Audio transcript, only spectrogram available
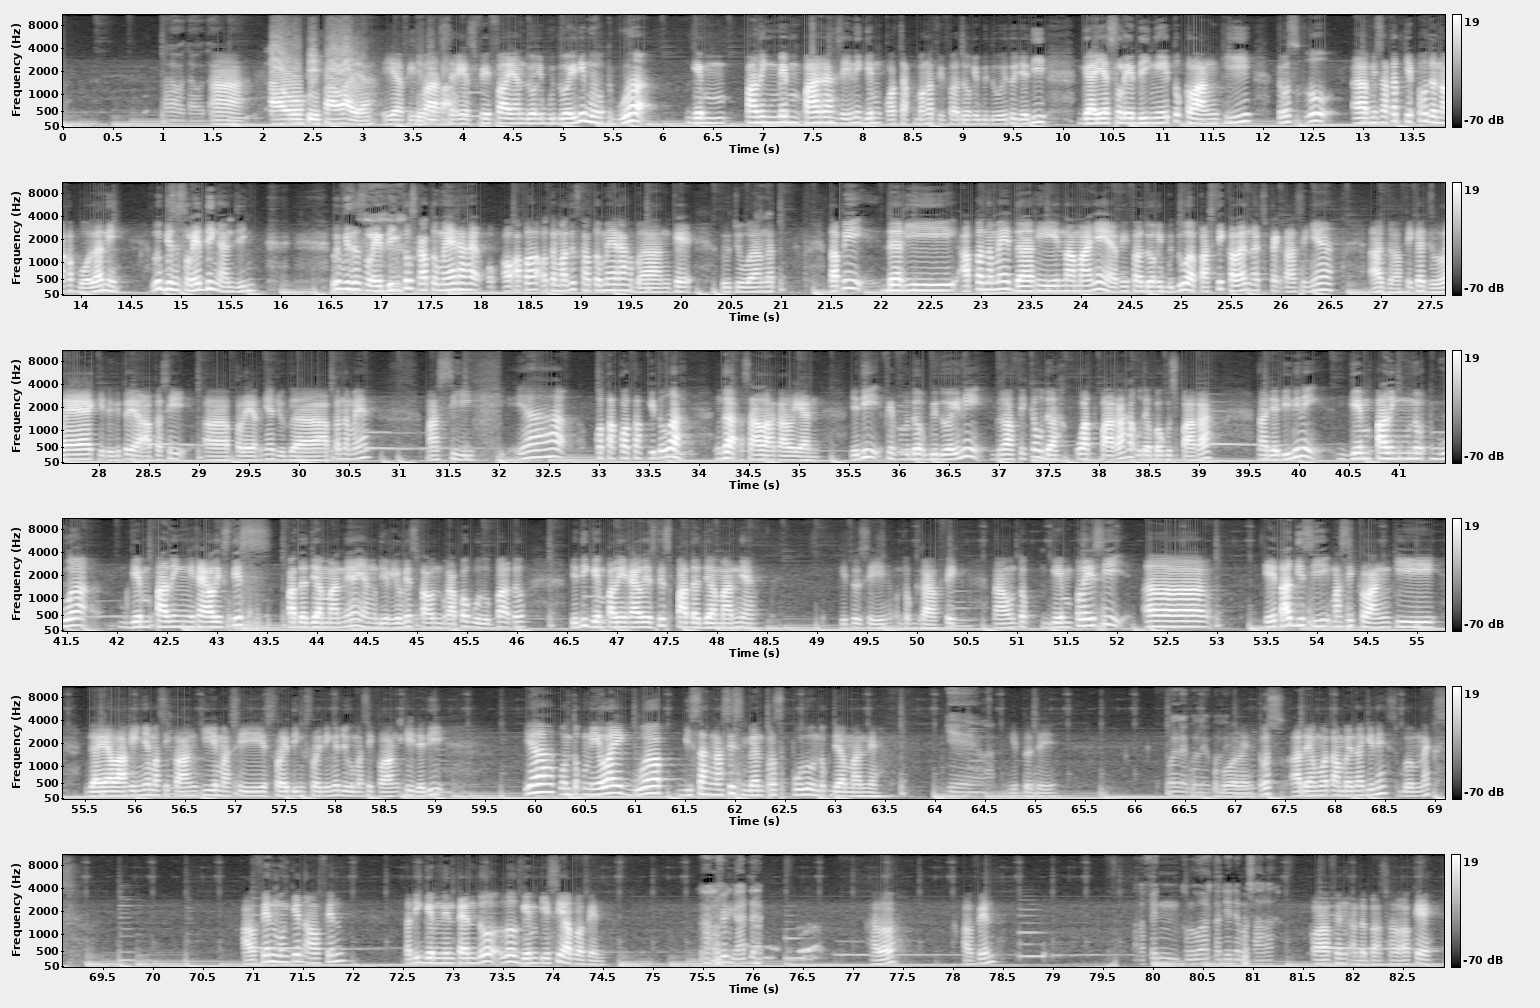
Tahu tahu tahu. Ah, Tahu FIFA lah ya. iya FIFA, FIFA. series FIFA yang 2002 ini menurut gue game paling meme parah sih. Ini game kocak banget FIFA 2002 itu. Jadi gaya slidingnya itu kelangki terus lu uh, misalkan kiper udah nangkep bola nih lu bisa sliding anjing. Lu bisa sliding terus kartu merah apa otomatis kartu merah bangke. Lucu banget tapi dari apa namanya dari namanya ya FIFA 2002 pasti kalian ekspektasinya ah grafiknya jelek gitu-gitu ya. Apa sih uh, playernya juga apa namanya masih ya kotak-kotak gitulah. Nggak salah kalian. Jadi FIFA 2002 ini grafiknya udah kuat parah udah bagus parah. Nah jadi ini nih game paling menurut gua game paling realistis pada zamannya yang dirilis tahun berapa gue lupa tuh. Jadi game paling realistis pada zamannya. Gitu sih untuk grafik nah untuk gameplay sih eh ya tadi sih masih kelangki gaya larinya masih kelangki masih sliding slidingnya juga masih kelangki jadi ya untuk nilai gue bisa ngasih 9 per 10 untuk zamannya. Gila. gitu sih. Boleh boleh boleh. boleh. terus ada yang mau tambahin lagi nih sebelum next? Alvin mungkin Alvin. Tadi game Nintendo lo game PC apa Vin? Alvin nggak ada. halo? Alvin Alvin keluar tadi ada masalah. Oh, Alvin ada masalah. Oke.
